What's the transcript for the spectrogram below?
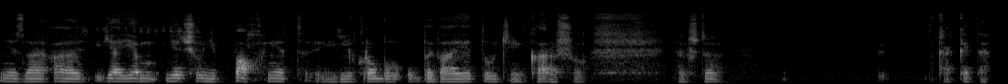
Не знаю, а я ем ничего не пахнет, и микробы убивает очень хорошо. Так что, как это,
